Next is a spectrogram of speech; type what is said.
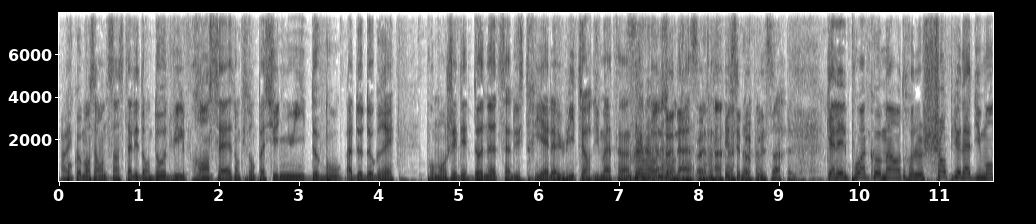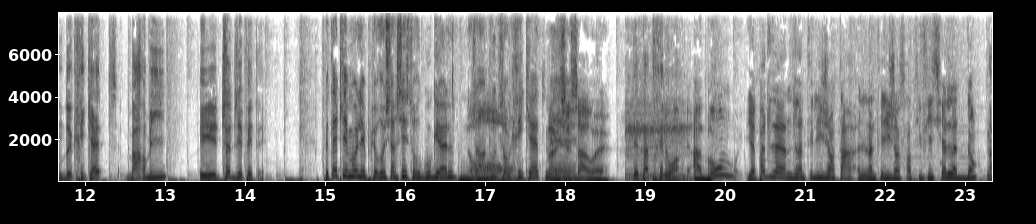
Ah oui. pour commencer avant de s'installer dans d'autres villes françaises. Donc ils ont passé une nuit debout à 2 degrés pour manger des donuts industriels à 8 heures du matin. Quelle bande de nazes. Et c'est pas possible. Quel est le point commun entre le championnat du monde de cricket, Barbie et ChatGPT? Peut-être les mots les plus recherchés sur Google. Non. J'ai un doute sur le cricket, mais Bah, c'est ça, ouais. T'es pas très loin. Ah bon? Il y a pas de la- de l'intelligence ar- l'intelligence artificielle là-dedans? Non.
